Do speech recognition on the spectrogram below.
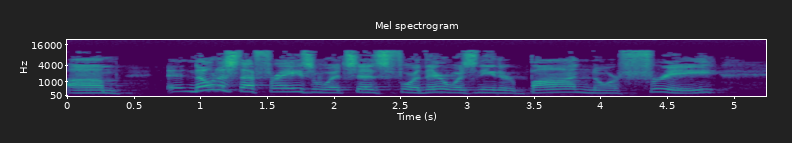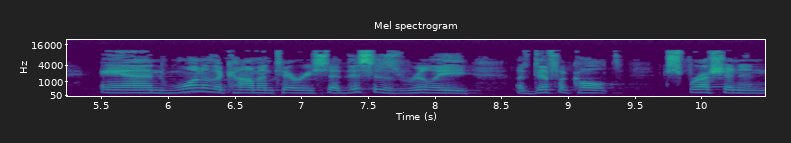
Um, notice that phrase where it says, For there was neither bond nor free. And one of the commentaries said this is really a difficult expression in,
